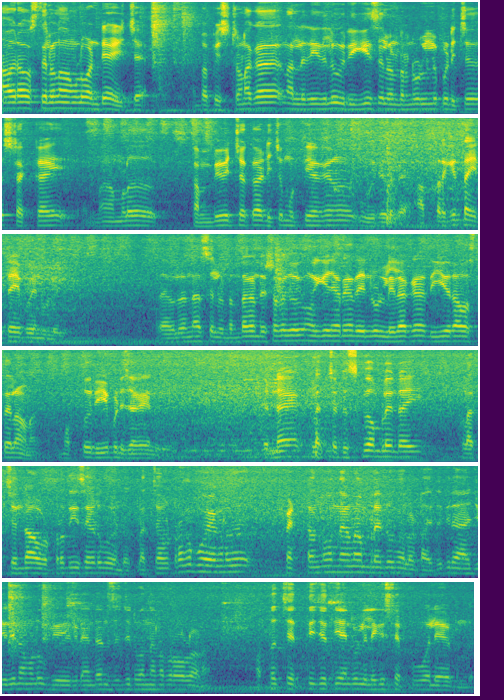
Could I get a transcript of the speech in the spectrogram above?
ആ ഒരു അവസ്ഥയിലാണ് നമ്മൾ വണ്ടി അഴിച്ചത് അപ്പോൾ പിസ്റ്റണൊക്കെ നല്ല രീതിയിൽ ഉരുകി സിലിണ്ടറിന്റെ ഉള്ളിൽ പിടിച്ച് സ്റ്റക്കായി നമ്മൾ കമ്പി വെച്ചൊക്കെ അടിച്ച് മുട്ടിയൊക്കെയാണ് ഊരിയത് അത്രയ്ക്കും ടൈറ്റായി പോയി അതിന്റെ ഉള്ളിൽ അതേപോലെ തന്നെ സിലിണ്ടറിന്റെ കണ്ടീഷനൊക്കെ നോക്കി കഴിഞ്ഞാൽ അതിന്റെ ഉള്ളിലൊക്കെ ഈ ഒരു അവസ്ഥയിലാണ്. മൊത്തം ഉരുകി പിടിച്ചൊക്കെ അതിന്റെ ഉള്ളിൽ പിന്നെ ക്ലച്ച് ഡിസ്ക് കംപ്ലൈന്റ് ആയി. ക്ലച്ചിന്റെ ഔട്ടർ ഈ സൈഡ് പോയിട്ടുണ്ട്. ക്ലച്ച് ഔട്ടറൊക്കെ പോയി ഞങ്ങൾ പെട്ടെന്ന് വന്നാണ് കംപ്ലൈന്റ് ഒന്നുമല്ല കേട്ടോ ഇത് ഗ്രാജുവലി നമ്മൾ ഉപയോഗിക്കുന്നതിന്റെ അനുസരിച്ചിട്ട് വന്നതാണ് പ്രോബ്ലമാണ് മൊത്തം ചെത്തി ചെത്തി അതിന്റെ ഉള്ളിലേക്ക് സ്റ്റെപ്പ് പോലെ ആയിട്ടുണ്ട്.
